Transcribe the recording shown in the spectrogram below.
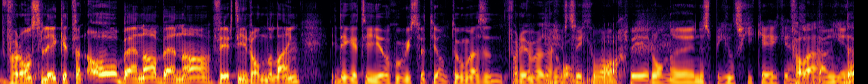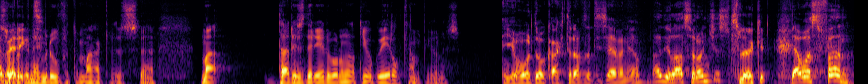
Voor ons leek het van, oh, bijna, bijna. 14 ronden lang. Ik denk dat hij heel goed wist wat hij aan het doen was. En voor hem was Hij dat heeft gewoon... zich gewoon oh. twee ronden in de spiegels gekeken en Voilà, zich dan geen dat zorgen werkt. meer hoeven te maken. Dus, eh, maar dat is de reden waarom dat hij ook wereldkampioen is. Je hoorde ook achteraf dat hij zei van ja, ah, die laatste rondjes, Dat is leuk, hè? dat was fun.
